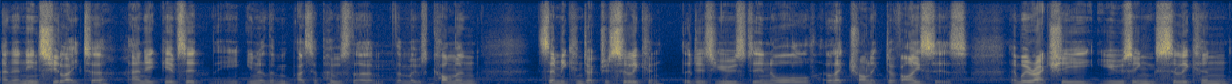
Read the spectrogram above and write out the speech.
and an insulator, and it gives it, you know, the, I suppose the the most common semiconductor silicon that is used in all electronic devices, and we're actually using silicon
